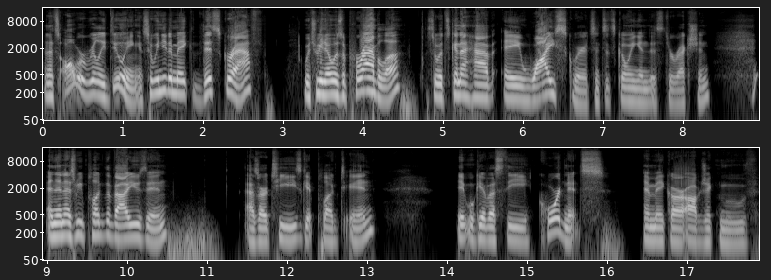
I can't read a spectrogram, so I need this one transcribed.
And that's all we're really doing. And so we need to make this graph which we know is a parabola. So it's going to have a y squared since it's going in this direction. And then as we plug the values in, as our t's get plugged in, it will give us the coordinates and make our object move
